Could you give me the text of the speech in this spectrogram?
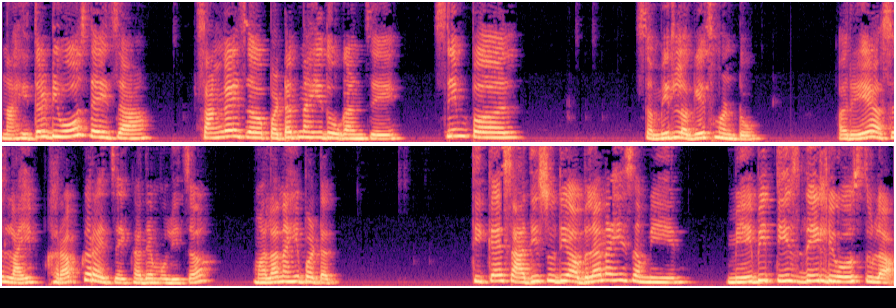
नाहीतर डिवोर्स द्यायचा. सांगायचं पटत नाही दोघांचे. सिंपल समीर लगेच म्हणतो अरे असं लाईफ खराब करायचं एखाद्या मुलीचं? मला नाही पटत. ती काय साधी सुधी अबला नाही समीर. मे बी तीच देईल डिवोर्स तुला.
